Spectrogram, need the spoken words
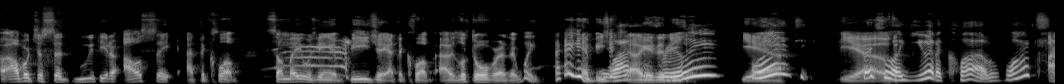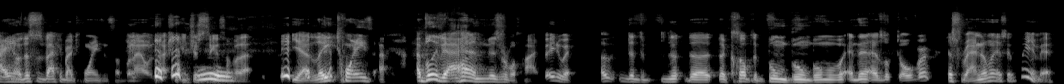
uh, Albert just said movie theater. I'll say at the club. Somebody was getting a BJ at the club. I looked over. And I was like, "Wait, that guy getting a BJ? What? Yeah, I guess a BJ. really? Yeah, What? yeah. First of it was all, you at a club? What? I know this was back in my twenties and stuff when I was actually interested in some of that. Yeah, late twenties. I, I believe it. I had a miserable time. But anyway, the, the the the club, the boom, boom, boom, boom, and then I looked over just randomly. I said, "Wait a minute,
